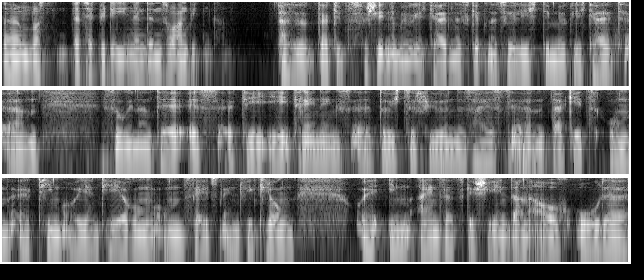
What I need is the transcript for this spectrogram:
ähm, was der ZPD ihnen denn so anbieten kann. Also da gibt es verschiedene Möglichkeiten. Es gibt natürlich die Möglichkeit, ähm, sogenannte STE-Trainings äh, durchzuführen. Das heißt, ähm, da geht es um äh, Teamorientierung, um Selbstentwicklung, äh, im Einsatzgeschehen dann auch oder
